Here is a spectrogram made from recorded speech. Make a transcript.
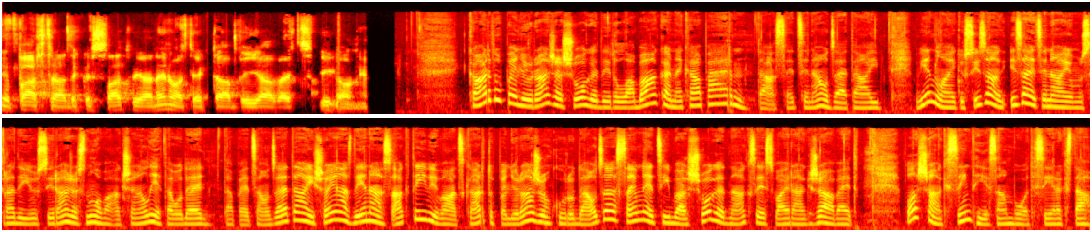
ja pārstrāde, kas Latvijā nenotiek, tā bija jāveic Igaunijā. Kartupeļu raža šogad ir labāka nekā pērn, tā secina audzētāji. Vienlaikus izaicinājumus radījusi ražas novākšana Lietuvu dēļ, tāpēc audzētāji šajās dienās aktīvi vāc kartupeļu ražu, kuru daudzās saimniecībās šogad nāksies vairāk žāvēt. Plašāk Sintīs ambotas ierakstā.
